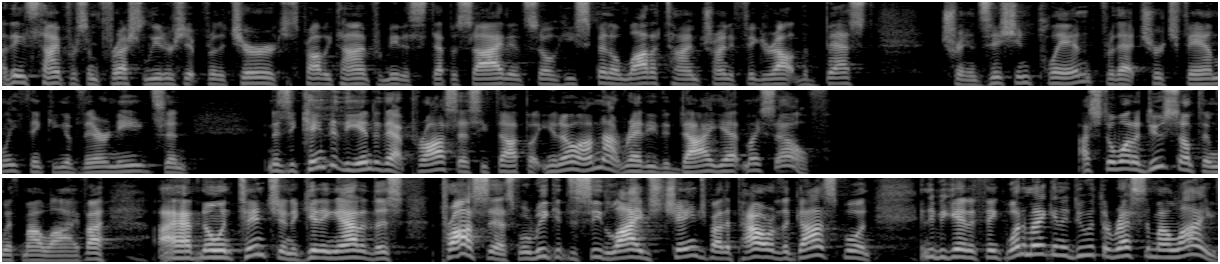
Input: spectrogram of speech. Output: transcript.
I think it's time for some fresh leadership for the church. It's probably time for me to step aside. And so he spent a lot of time trying to figure out the best transition plan for that church family, thinking of their needs. And, and as he came to the end of that process, he thought, but you know, I'm not ready to die yet myself. I still want to do something with my life. I, I have no intention of getting out of this process where we get to see lives changed by the power of the gospel. And, and he began to think, what am I going to do with the rest of my life?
